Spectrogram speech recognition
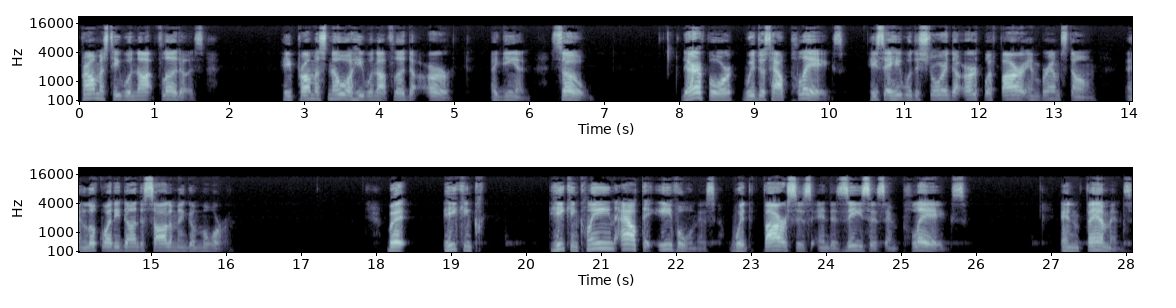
promised he will not flood us. He promised Noah he will not flood the earth again. So, therefore, we just have plagues. He said he will destroy the earth with fire and brimstone. And look what he done to Sodom and Gomorrah. But he can he can clean out the evilness with viruses and diseases and plagues and famines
